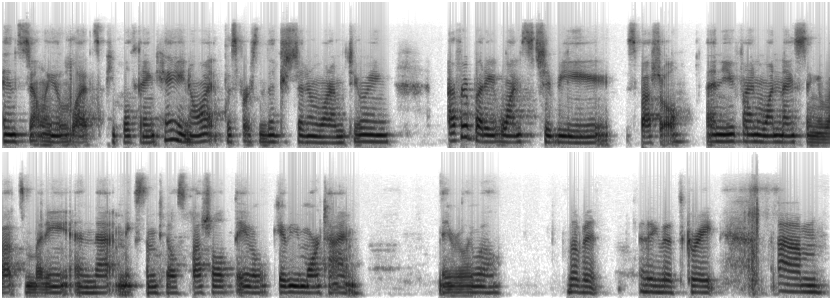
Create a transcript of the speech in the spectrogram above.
instantly lets people think, hey, you know what? This person's interested in what I'm doing. Everybody wants to be special. And you find one nice thing about somebody and that makes them feel special, they will give you more time. They really will. Love it. I think that's great. Um,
